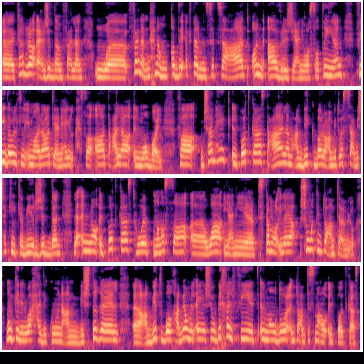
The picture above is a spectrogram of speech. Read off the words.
كان رائع جدا فعلا. وفعلا نحن بنقضي أكثر من ست ساعات اون افريج يعني وسطيا في دولة الإمارات يعني هي الإحصاءات على الموبايل. فمشان هيك البودكاست عالم عم بيكبر وعم بيتوسع بشكل كبير جدا لأنه البودكاست هو منصة آه ويعني بتستمعوا إليها شو ما كنتوا عم تعملوا. ممكن الواحد يكون عم بيشتغل آه عم بيطبخ عم يعمل أي شيء وبخلفية الموضوع أنتوا عم تسمعوا البودكاست.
